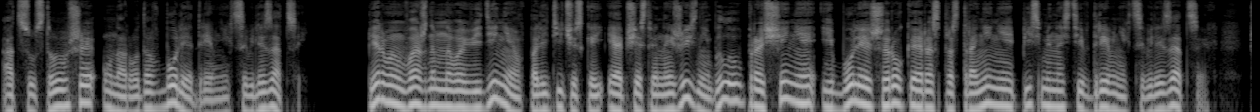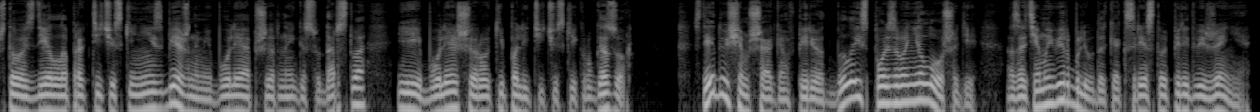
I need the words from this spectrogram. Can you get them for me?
отсутствовавшее у народов более древних цивилизаций. Первым важным нововведением в политической и общественной жизни было упрощение и более широкое распространение письменности в древних цивилизациях, что сделало практически неизбежными более обширные государства и более широкий политический кругозор. Следующим шагом вперед было использование лошади, а затем и верблюда как средство передвижения,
